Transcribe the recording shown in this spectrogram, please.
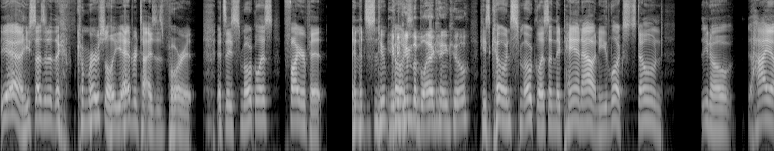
Yeah, he says it in the commercial. He advertises for it. It's a smokeless fire pit, and it's Snoop. He became the Black Hank Hill. He's going smokeless, and they pan out, and he looks stoned. You know, high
